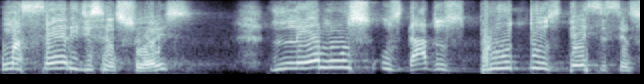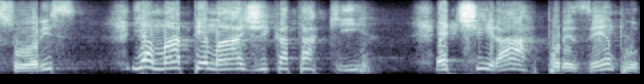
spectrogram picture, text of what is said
uma série de sensores, lemos os dados brutos desses sensores, e a matemática está aqui. É tirar, por exemplo,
